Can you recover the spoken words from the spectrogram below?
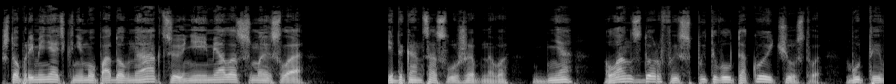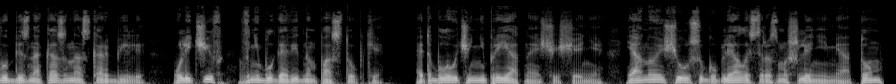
что применять к нему подобную акцию не имело смысла». И до конца служебного дня Лансдорф испытывал такое чувство, будто его безнаказанно оскорбили, уличив в неблаговидном поступке. Это было очень неприятное ощущение, и оно еще усугублялось размышлениями о том,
